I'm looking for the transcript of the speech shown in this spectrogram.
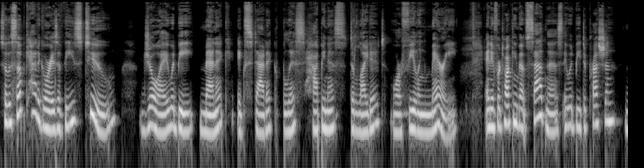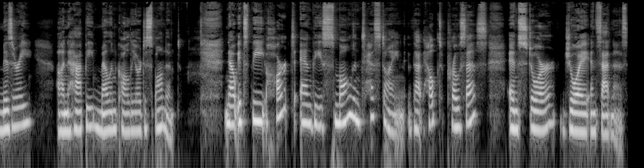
So, the subcategories of these two joy would be manic, ecstatic, bliss, happiness, delighted, or feeling merry. And if we're talking about sadness, it would be depression, misery, unhappy, melancholy, or despondent. Now, it's the heart and the small intestine that help to process and store joy and sadness.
